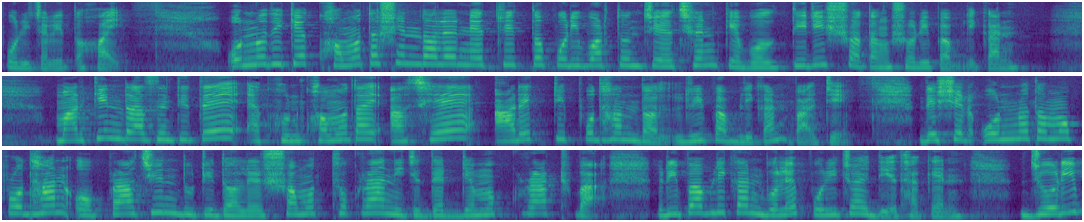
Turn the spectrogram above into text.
পরিচালিত হয়। অন্যদিকে ক্ষমতাসীন দলের নেতৃত্ব পরিবর্তন চেয়েছেন কেবল তিরিশ শতাংশ রিপাবলিকান। মার্কিন রাজনীতিতে এখন ক্ষমতায় আছে আরেকটি প্রধান দল, রিপাবলিকান পার্টি। দেশের অন্যতম প্রধান ও প্রাচীন দুটি দলের সমর্থকরা নিজেদের ডেমোক্র্যাট বা রিপাবলিকান বলে পরিচয় দিয়ে থাকেন। জরিপ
